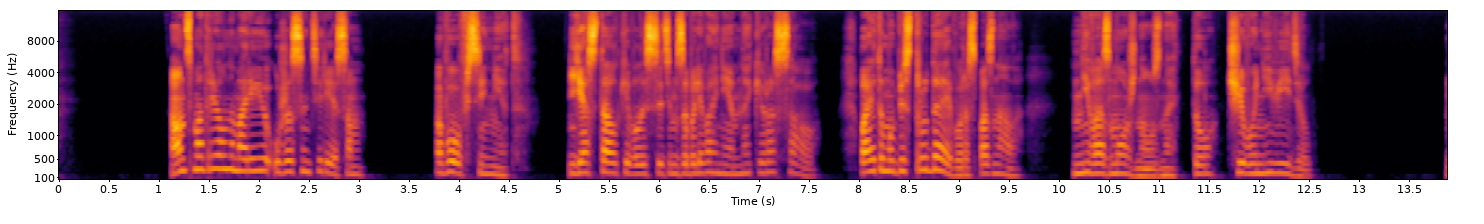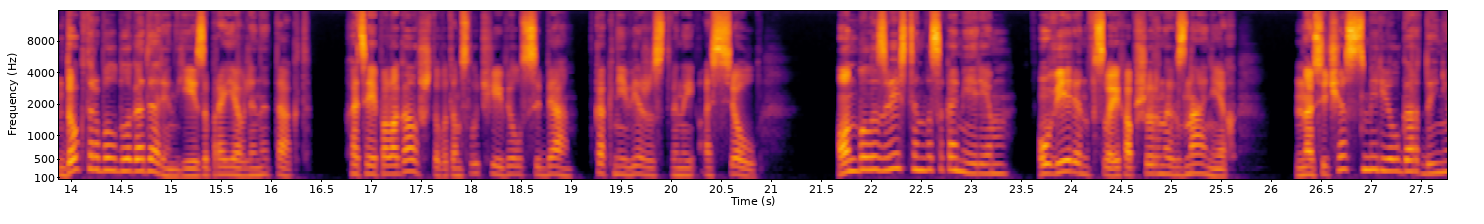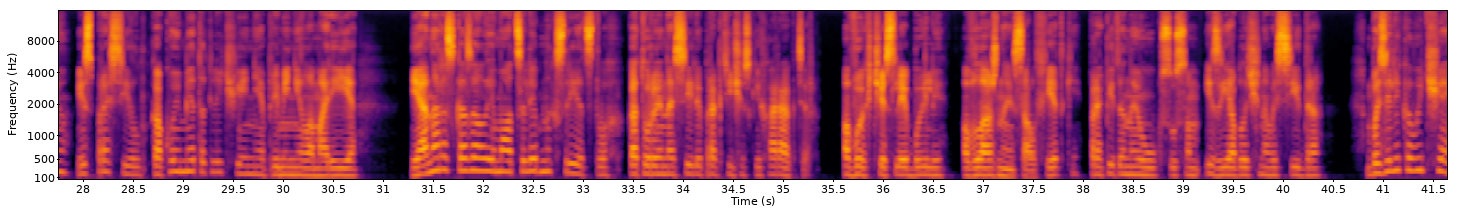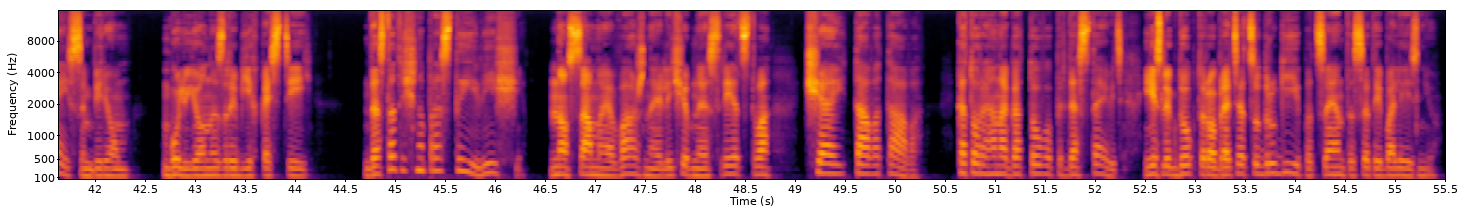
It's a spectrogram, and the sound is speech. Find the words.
Он смотрел на Марию уже с интересом. «Вовсе нет. Я сталкивалась с этим заболеванием на Кюрасао, поэтому без труда его распознала. Невозможно узнать то, чего не видел. Доктор был благодарен ей за проявленный такт, хотя и полагал, что в этом случае вел себя как невежественный осел. Он был известен высокомерием, уверен в своих обширных знаниях, но сейчас смирил гордыню и спросил, какой метод лечения применила Мария, и она рассказала ему о целебных средствах, которые носили практический характер. В их числе были влажные салфетки, пропитанные уксусом из яблочного сидра, базиликовый чай с имбирём, бульон из рыбьих костей. Достаточно простые вещи, но самое важное лечебное средство — чай Тава-Тава, который она готова предоставить, если к доктору обратятся другие пациенты с этой болезнью.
